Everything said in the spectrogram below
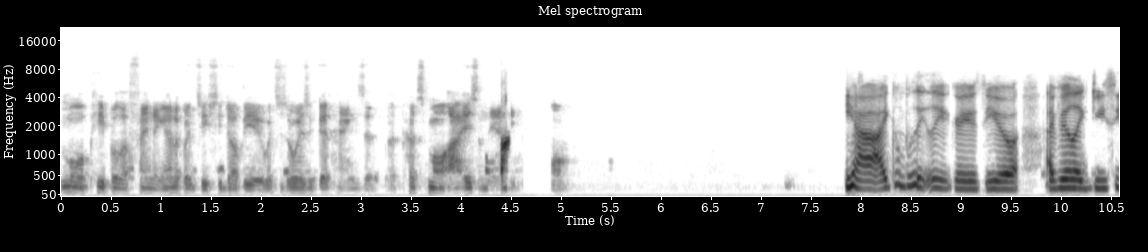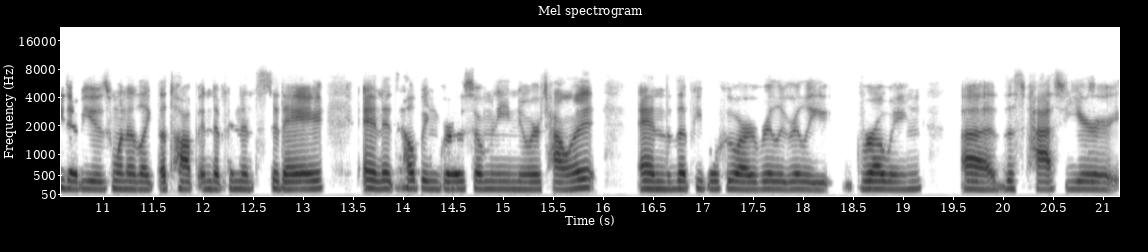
more people are finding out about GCW, which is always a good thing because it, it puts more eyes on the indie platform. Yeah, I completely agree with you. I feel like GCW is one of like the top independents today, and it's helping grow so many newer talent and the people who are really, really growing uh, this past year,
